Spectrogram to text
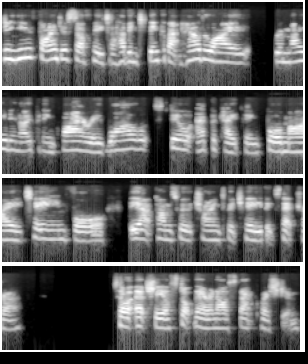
Do you find yourself, Peta, having to think about how do I remain in open inquiry while still advocating for my team, for the outcomes we are trying to achieve, etc.? So, actually, I'll stop there and ask that question.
